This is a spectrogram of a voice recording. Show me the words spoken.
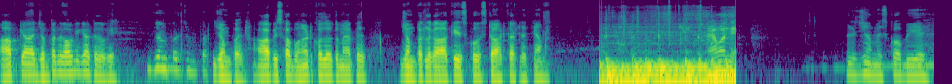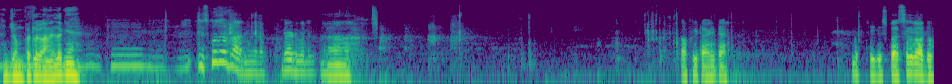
आप क्या जंपर लगाओगे क्या करोगे? जंपर जंपर जंपर आप इसका बोनट खोलो तो मैं फिर जंपर लगा के इसको स्टार्ट कर लेते हैं हम। लीजिए हम इसको अभी ये जंपर लगाने लगे हैं। इसको तो रही मेरा रेड वाले। आ, काफ़ी टाइट है। बस ठीक है इसको ऐसे लगा दो।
